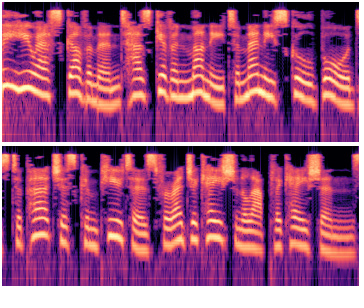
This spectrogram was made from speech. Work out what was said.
The U.S. government has given money to many school boards to purchase computers for educational applications.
